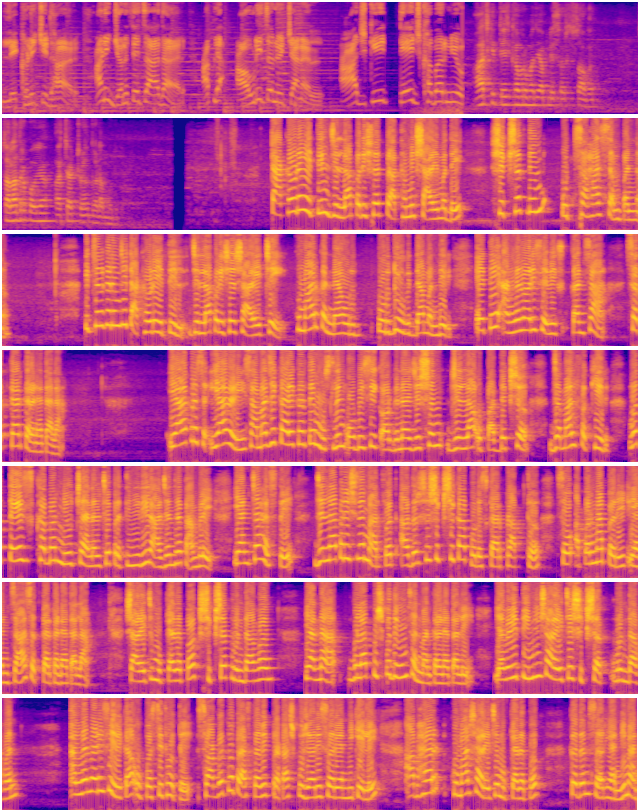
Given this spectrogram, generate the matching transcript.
लेखणीची धार आणि जनतेचा आधार आपल्या आवडीचं न्यूज चॅनल. आज की तेज खबर न्यूज आज की तेज खबरमध्ये आपले सर स्वागत. चला तर पाहूया आजच्या ठळक घडामोडी. टाकवडे येथील जिल्हा परिषद प्राथमिक शाळेमध्ये शिक्षक दिन उत्साहात संपन्न. इचलकरंजी टाकवडे येथील जिल्हा परिषद शाळेचे कुमार कन्या उर- उर्दू विद्या मंदिर येथे अंगणवाडी सेविकांचा सत्कार करण्यात आला. या प्रस यावेळी सामाजिक कार्यकर्ते मुस्लिम ओबीसी ऑर्गनायझेशन जिल्हा उपाध्यक्ष जमाल फकीर व तेज खबर न्यूज चॅनलचे प्रतिनिधी राजेंद्र कांबळे यांच्या हस्ते जिल्हा परिषदेमार्फत आदर्श शिक्षिका पुरस्कार प्राप्त सौ अपर्णा परीट यांचा सत्कार करण्यात आला. शाळेचे मुख्याध्यापक शिक्षक वृंदावन यांना गुलाब पुष्प देऊन सन्मान करण्यात आले. यावेळी तिन्ही शाळेचे शिक्षक वृंदावन अंगणवाडी सेविका उपस्थित होते. स्वागत व प्रास्ताविक प्रकाश पुजारी सर यांनी केले. आभार. कुमार शाळेचे मुख्याध्यापक कदम सर यांनी मानले.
